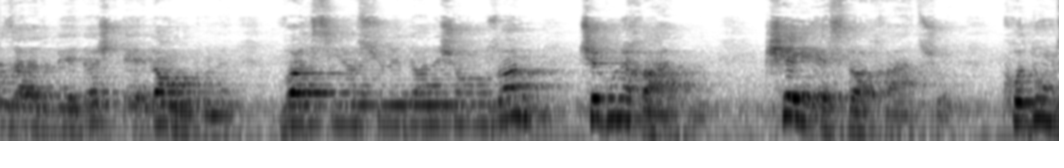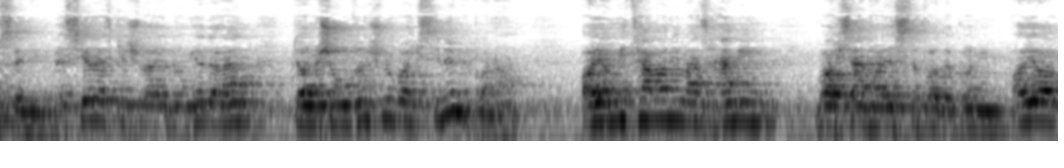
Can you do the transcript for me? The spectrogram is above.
وزارت بهداشت اعلام بکنه. واکسیناسیون دانش آموزان چگونه خواهد بود؟ کی استارت خواهد شد؟ کدوم سنین؟ بسیار از کشورهای دنیا دارن دانش آموزانشون رو واکسینه می‌کنن. آیا می توانیم از همین واکسن ها استفاده کنیم؟ آیا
